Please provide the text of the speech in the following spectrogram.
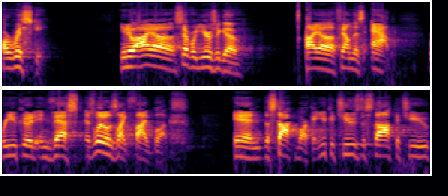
are risky. You know, I, uh, several years ago, I uh, found this app where you could invest as little as like five bucks in the stock market. You could choose the stock that you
